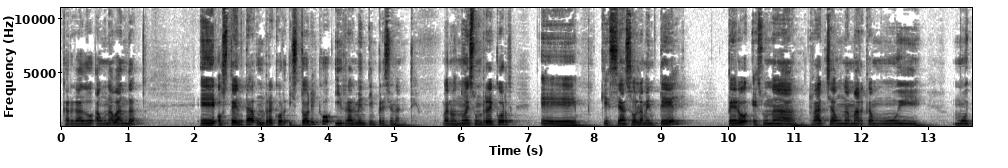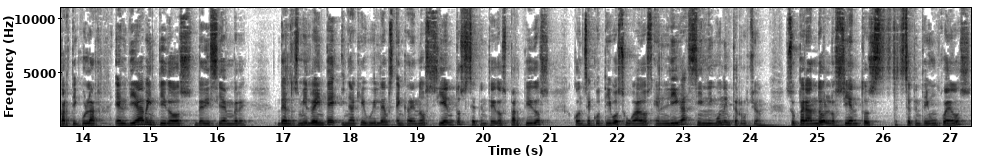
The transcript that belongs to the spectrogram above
cargado a una banda, eh, ostenta un récord histórico y realmente impresionante. Bueno, no es un récord que sea solamente él, pero es una racha, una marca muy, muy particular. El día 22 de diciembre del 2020, Iñaki Williams encadenó 172 partidos consecutivos jugados en liga sin ninguna interrupción, superando los 171 juegos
